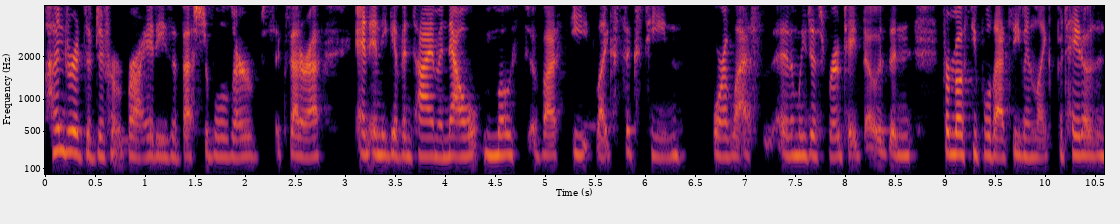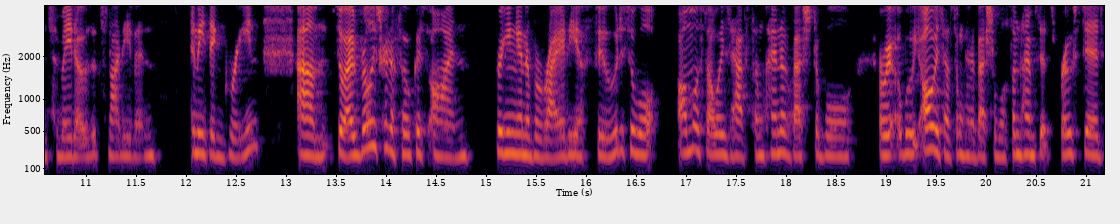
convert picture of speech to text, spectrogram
hundreds of different varieties of vegetables, herbs, etc., at any given time, and now most of us eat like 16 or less, and then we just rotate those. And for most people, that's even like potatoes and tomatoes. It's not even anything green. Um, so I really try to focus on bringing in a variety of food. So we'll almost always have some kind of vegetable, or we always have some kind of vegetable. Sometimes it's roasted,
